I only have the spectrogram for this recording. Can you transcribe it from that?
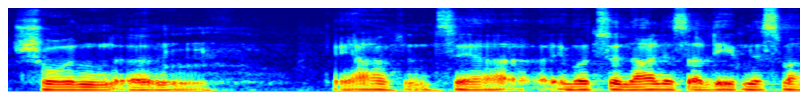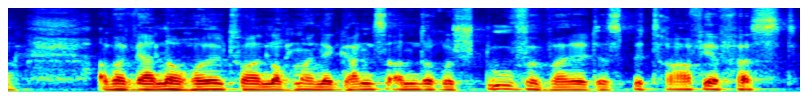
schon ähm, ja, ein sehr emotionales Erlebnis war. Aber Werner Holt war nochmal eine ganz andere Stufe, weil das betraf ja fast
